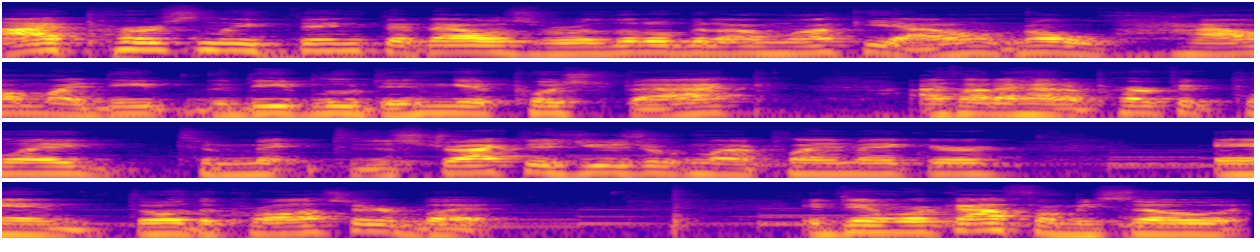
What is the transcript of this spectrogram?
I personally think that that was a little bit unlucky. I don't know how my deep the deep blue didn't get pushed back. I thought I had a perfect play to make to distract his user with my playmaker and throw the crosser, but it didn't work out for me. So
